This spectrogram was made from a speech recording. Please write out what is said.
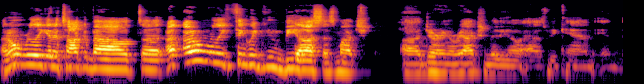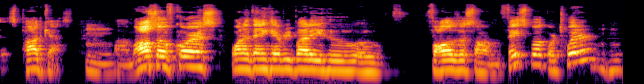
I don't really get to talk about. Uh, I, I don't really think we can be us as much uh, during a reaction video as we can in this podcast. Mm. Um, also, of course, want to thank everybody who, who follows us on Facebook or Twitter. Mhm.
